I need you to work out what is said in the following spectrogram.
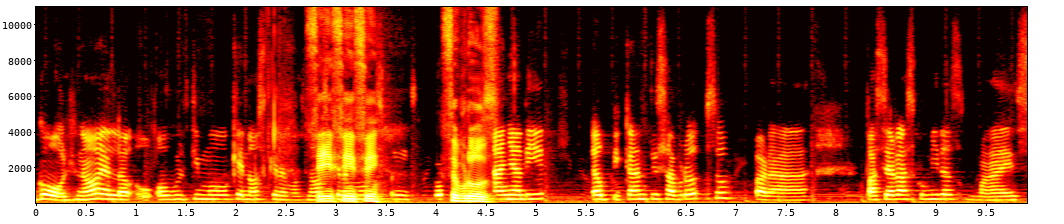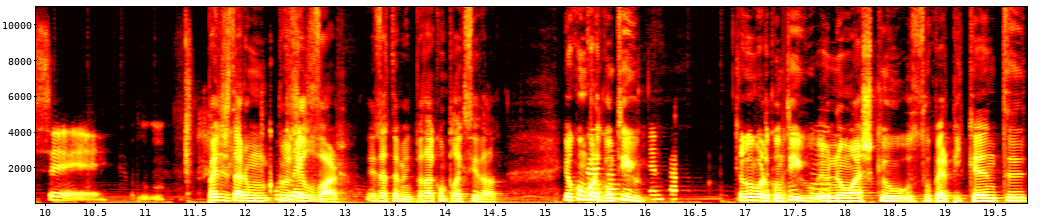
gol, ¿no? El o, o último que nós queremos. Nós Sim, sim, queremos sim. el- Saboroso. añadir el picante sabroso para fazer as comidas mais eh, Para lhes dar um. Para os Complexo. elevar. Exatamente, para dar complexidade. Eu concordo contigo. Então, Eu concordo contigo. Eu não acho que o, o super picante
